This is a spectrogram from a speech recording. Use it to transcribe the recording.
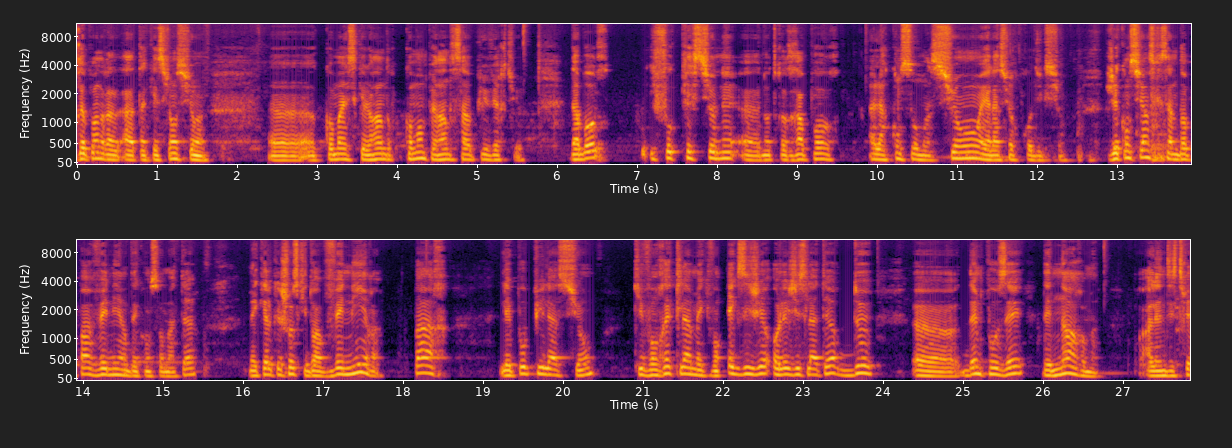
répondre à, ta question sur euh, comment est-ce que rendre, comment on peut rendre ça plus vertueux. D'abord, il faut questionner euh, notre rapport à la consommation et à la surproduction. J'ai conscience que ça ne doit pas venir des consommateurs, mais quelque chose qui doit venir par les populations qui vont réclamer, qui vont exiger aux législateurs de euh, d'imposer des normes à l'industrie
